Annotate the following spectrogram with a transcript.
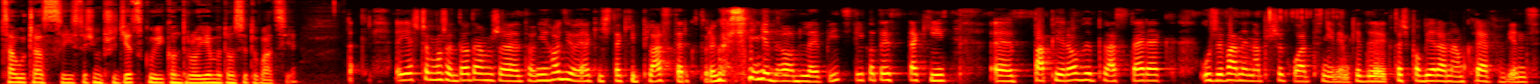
cały czas jesteśmy przy dziecku i kontrolujemy tą sytuację. Tak. Jeszcze może dodam, że to nie chodzi o jakiś taki plaster, którego się nie da odlepić, tylko to jest taki e, papierowy plasterek używany na przykład, nie wiem, kiedy ktoś pobiera nam krew, więc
